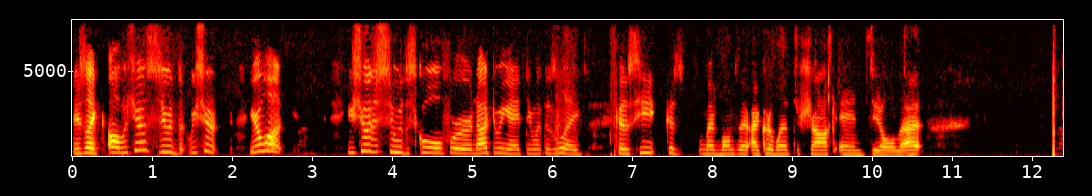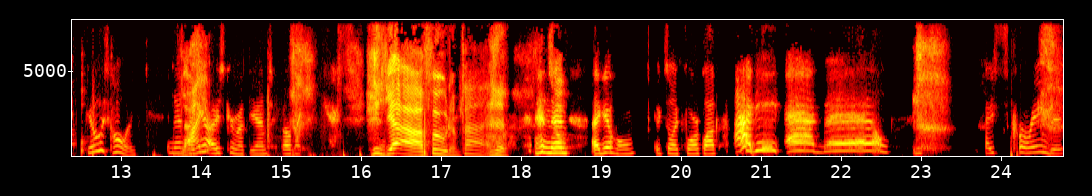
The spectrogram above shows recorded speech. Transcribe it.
"There's like, oh, we should have sued. The, we should. You're what? You should have sued the school for not doing anything with his leg, because he, because my mom said I could have went to shock and did all that. He was calling, and then I get ice cream at the end. I was like, yes. yeah, food. I'm fine. and then I get home. It's like four o'clock. I need Advil. I screamed it,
